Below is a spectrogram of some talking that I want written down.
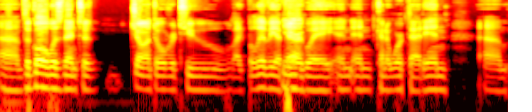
um, the goal was then to jaunt over to like Bolivia, Yeah. Paraguay, and and kind of work that in. Um,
